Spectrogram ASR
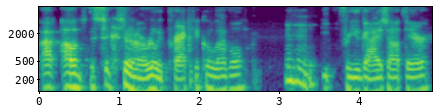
I, I'll consider on a really practical level Mhm. for you guys out there.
